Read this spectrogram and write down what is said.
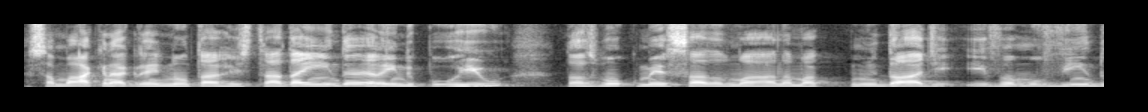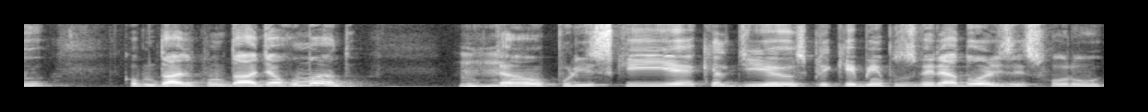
Essa máquina grande não está registrada ainda, ela indo para o rio. Nós vamos começar numa, numa comunidade e vamos vindo comunidade comunidade arrumando. Uhum. Então, por isso que aquele dia eu expliquei bem para os vereadores. Eles foram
